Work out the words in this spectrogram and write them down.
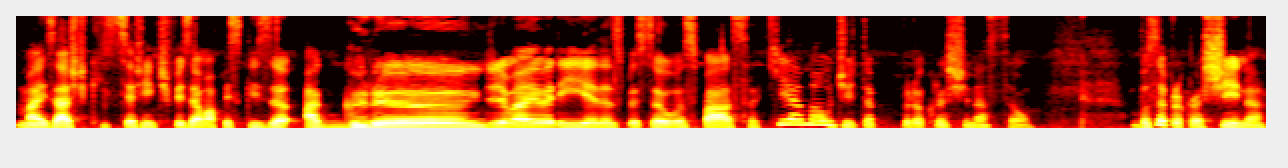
mas acho que se a gente fizer uma pesquisa, a grande maioria das pessoas passa, que é a maldita procrastinação. Você procrastina?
